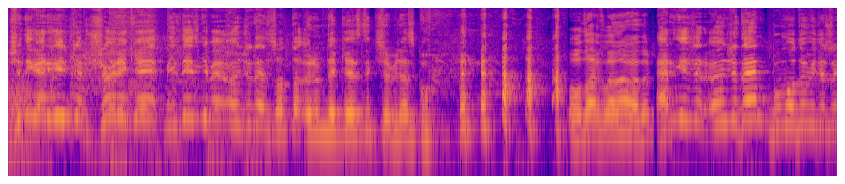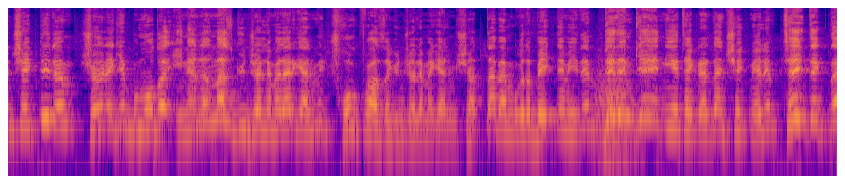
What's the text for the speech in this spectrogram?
Şimdi arkadaşlar şöyle ki bildiğiniz gibi önceden sonunda önümde gezdikçe biraz kork- Odaklanamadım. Arkadaşlar önceden bu modun videosunu çektiydim. Şöyle ki bu moda inanılmaz güncellemeler gelmiş. Çok fazla güncelleme gelmiş hatta. Ben bu kadar beklemiyordum. Dedim ki niye tekrardan çekmeyelim. Tek tıkla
